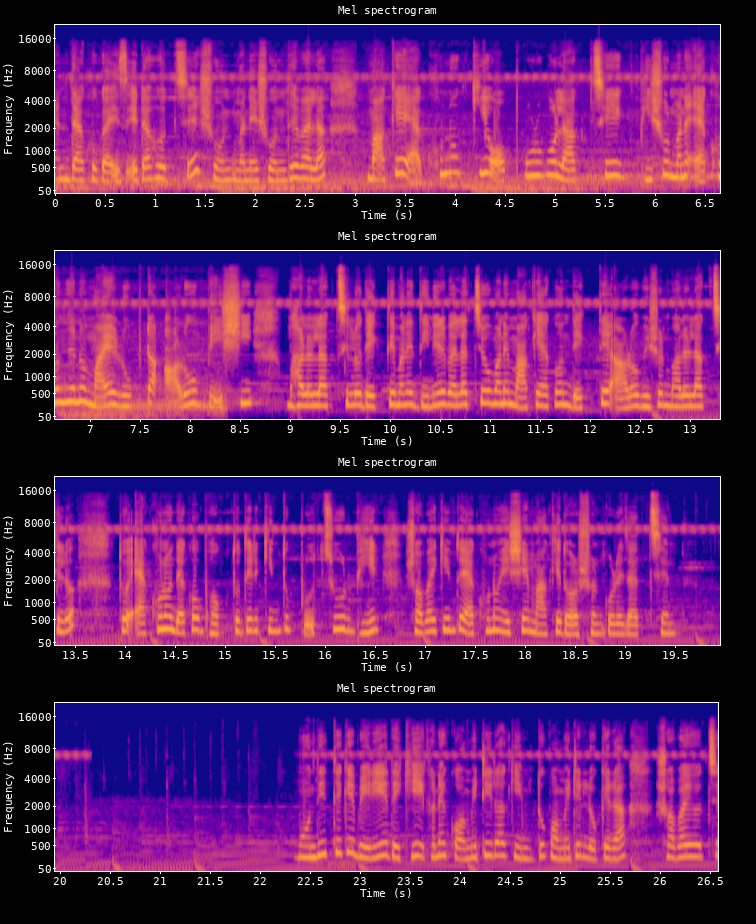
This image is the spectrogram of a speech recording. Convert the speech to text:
অ্যান্ড দেখো গাইজ এটা হচ্ছে মানে সন্ধেবেলা। মাকে এখনও কি অপূর্ব লাগছে, ভীষণ মানে এখন যেন মায়ের রূপটা আরও বেশি ভালো লাগছিল দেখতে। মানে দিনের বেলার চেয়েও মানে মাকে এখন দেখতে আরও ভীষণ ভালো লাগছিল। তো এখনও দেখো ভক্তদের কিন্তু প্রচুর ভিড়, সবাই কিন্তু এখনও এসে মাকে দর্শন করে যাচ্ছেন। মন্দির থেকে বেরিয়ে দেখি এখানে কমিটিরা কিন্তু, কমিটির লোকেরা সবাই হচ্ছে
